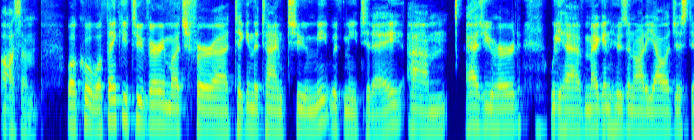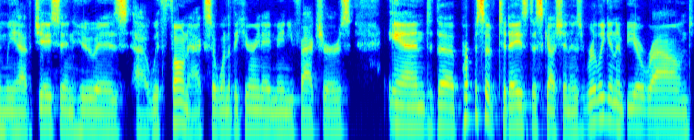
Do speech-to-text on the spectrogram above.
Awesome. Well, cool. Well, thank you two very much for uh, taking the time to meet with me today. Um, as you heard, we have Megan, who's an audiologist, and we have Jason, who is uh, with Phonak, so one of the hearing aid manufacturers. And the purpose of today's discussion is really going to be around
